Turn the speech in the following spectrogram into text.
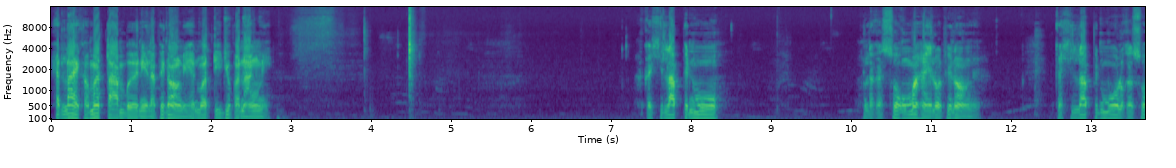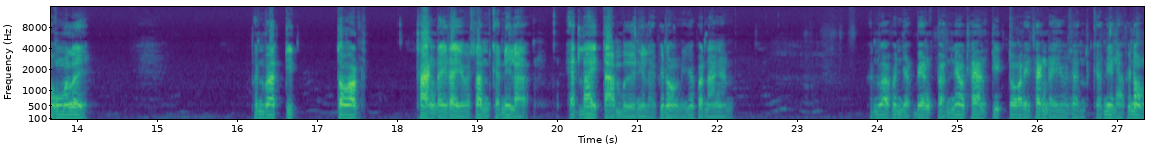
แอดไลน์เขามาตามเบอร์นี่แล้วพี่น้องนี่เห็นว่าติดอยู่ผนังนี่ก็คิดรับเป็นมูแล้วก็ส่งมาให้รถพี่น้องนี่ก็คิดรับเป็นมูแล้วก็ส่งมาเลยเพิ่นว่าติดต่อทางใดๆว่าสั้นกันนี่แหละแอดไลน์ตามเบอร์นี่แหละพี่น้องนี่ก็ผนังกัน เพิ่นว่าเพิ่นอยากแบ่งปันแนวทางติดต่อได้ทางใดว่าซั่นก็นี่ล่ะพี่น้อง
